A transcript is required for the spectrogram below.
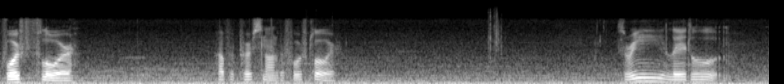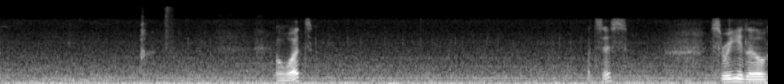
Fourth floor. Help a person on the fourth floor. Three little... What? What's this? Three little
